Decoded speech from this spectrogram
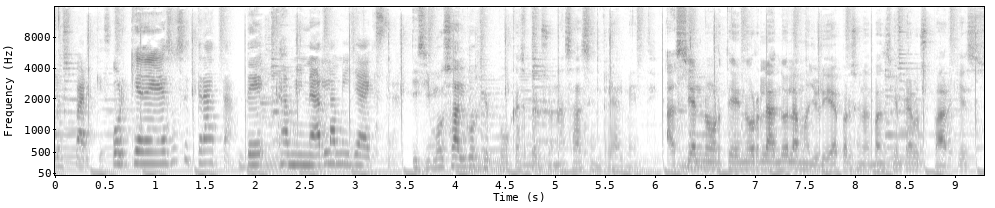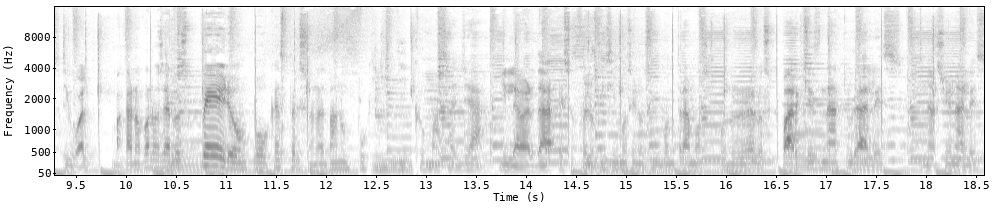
los parques. Porque de eso se trata, de caminar la milla extra. Hicimos algo que pocas personas hacen realmente. Hacia el norte, en Orlando, la mayoría de personas van siempre a los parques. Igual, bacano conocerlos, pero pocas personas van un poquitico más allá. Y la verdad, eso fue lo que hicimos y nos encontramos con uno de los parques naturales nacionales.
